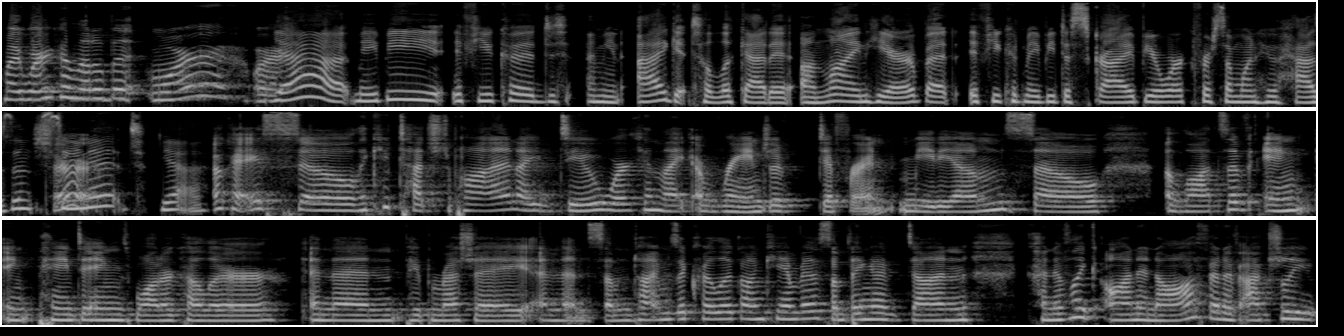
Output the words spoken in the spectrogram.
my work a little bit more? Or? Yeah. Maybe if you could, I mean, I get to look at it online here, but if you could maybe describe your work for someone who hasn't sure. seen it. Yeah. Okay. So, like you touched upon, I do work in like a range of different mediums. So, lots of ink, ink paintings, watercolor, and then paper mache, and then sometimes acrylic on canvas, something I've done kind of like on and off. And I've actually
